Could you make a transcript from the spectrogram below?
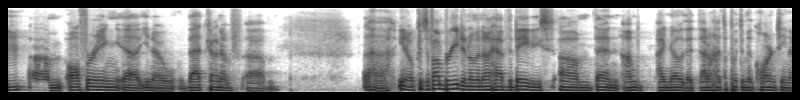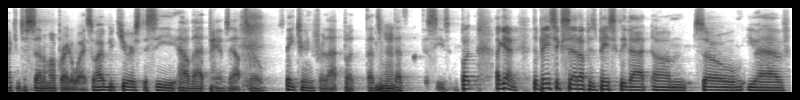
um, offering uh, you know that kind of um, uh, you know because if I'm breeding them and I have the babies, um, then I'm I know that I don't have to put them in quarantine. I can just set them up right away. So I'd be curious to see how that pans out. So stay tuned for that. But that's that's not this season. But again, the basic setup is basically that. Um, so you have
